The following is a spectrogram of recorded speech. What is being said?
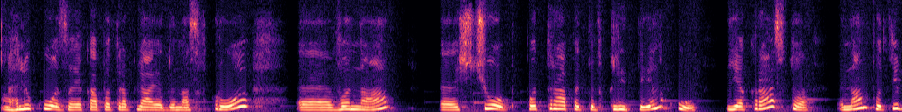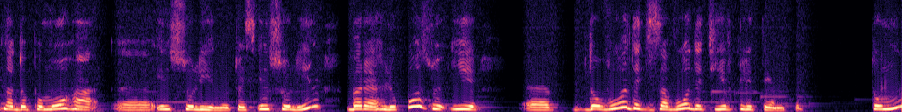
глюкоза, яка потрапляє до нас в кров, е, вона, е, щоб потрапити в клітинку, якраз то нам потрібна допомога е, інсуліну. Тобто інсулін бере глюкозу і е, доводить, заводить її в клітинку. Тому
